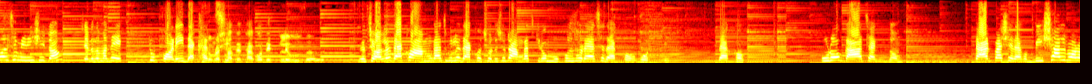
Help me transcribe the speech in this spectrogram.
বলছি মিনি শিটং সেটা তোমাদের একটু পরেই তোমরা দেখাচ্ছি সাথে থাকো দেখলে বুঝতে পারবে। তো চলো দেখো আম গাছগুলো দেখো ছোট ছোট আম গাছ কীরকম মুকুল ধরে আছে দেখো ভর্তি। দেখো পুরো গাছ একদম। চারপাশে দেখো বিশাল বড়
